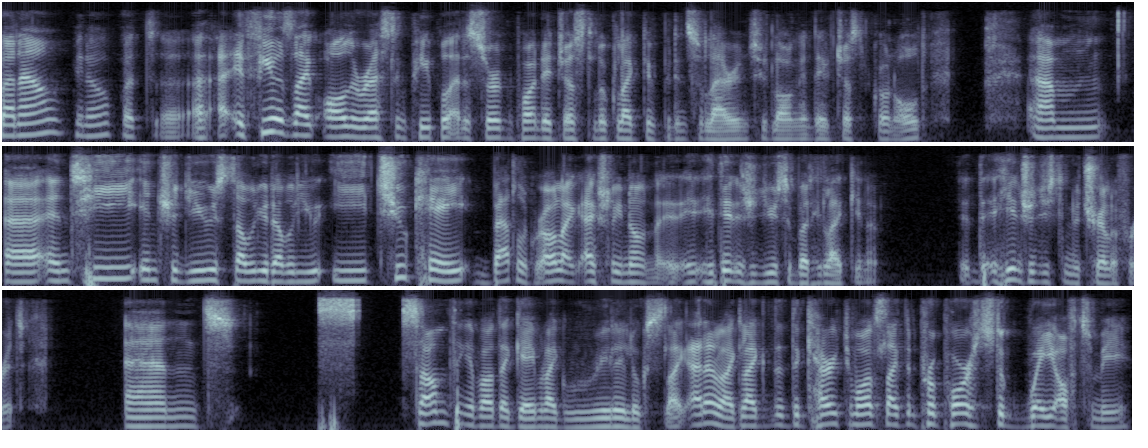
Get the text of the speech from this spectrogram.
by now, you know, but uh, it feels like all the wrestling people at a certain point they just look like they've been in solarium too long and they've just grown old. Um, uh, and he introduced WWE 2K Battleground. Oh, like actually, no, he, he did introduce it, but he like you know, he introduced in the trailer for it, and something about that game like really looks like I don't know, like like the, the character models, like the proportions look way off to me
